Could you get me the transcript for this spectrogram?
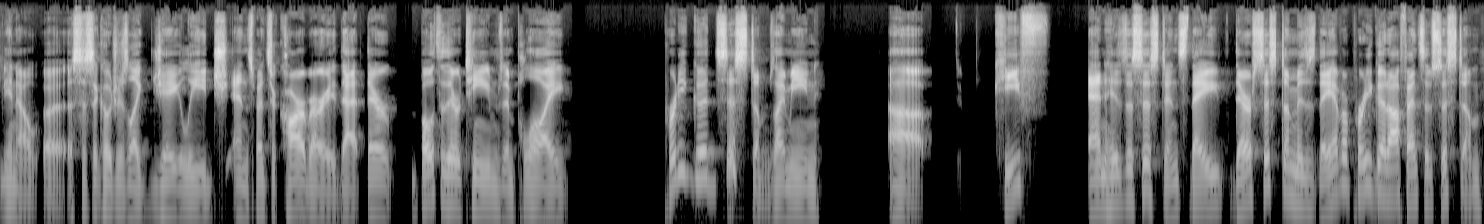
you know uh, assistant coaches like Jay Leach and Spencer Carberry that they're both of their teams employ pretty good systems. I mean, uh Keefe and his assistants, they their system is they have a pretty good offensive system.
